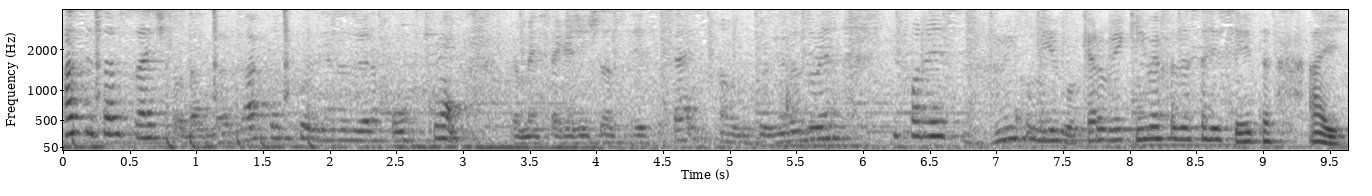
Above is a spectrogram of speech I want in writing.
acessar o site www.cozinhadazoeira.com. Também segue a gente nas redes sociais, do Cozinha da Zoeira. E fora isso, vem comigo, eu quero ver quem vai fazer essa receita aí.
